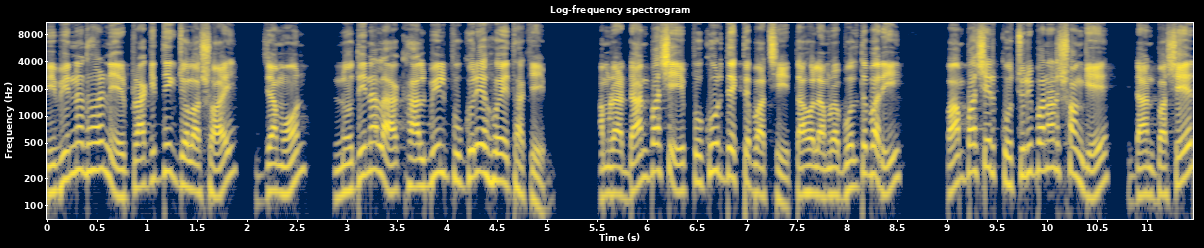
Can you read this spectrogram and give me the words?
বিভিন্ন ধরনের প্রাকৃতিক জলাশয়, যেমন নদীনালা, খালবিল, পুকুরে হয়ে থাকে। আমরা ডান পাশে পুকুর দেখতে পাচ্ছি। তাহলে আমরা বলতে পারি, বাম পাশের কচুরিপানার সঙ্গে ডান পাশের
